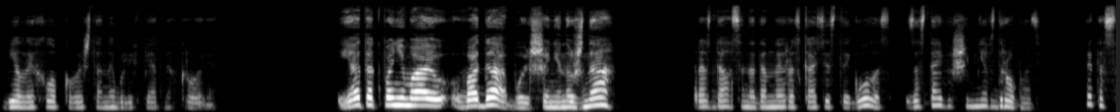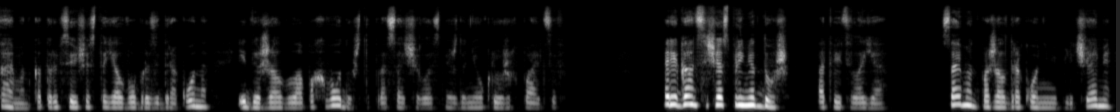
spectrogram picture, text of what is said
Белые хлопковые штаны были в пятнах крови. «Я так понимаю, вода больше не нужна?» Раздался надо мной раскатистый голос, заставивший меня вздрогнуть. Это Саймон, который все еще стоял в образе дракона и держал в лапах воду, что просачивалась между неуклюжих пальцев. «Реган сейчас примет душ», — ответила я. Саймон пожал драконьими плечами,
